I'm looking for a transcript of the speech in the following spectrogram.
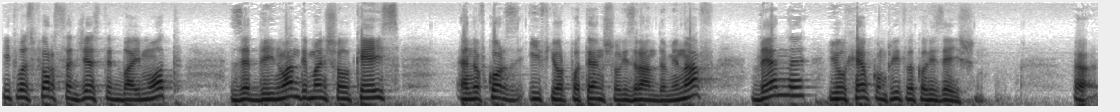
it was first suggested by Mott that in one-dimensional case, and of course, if your potential is random enough, then uh, you'll have complete localization. Uh,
